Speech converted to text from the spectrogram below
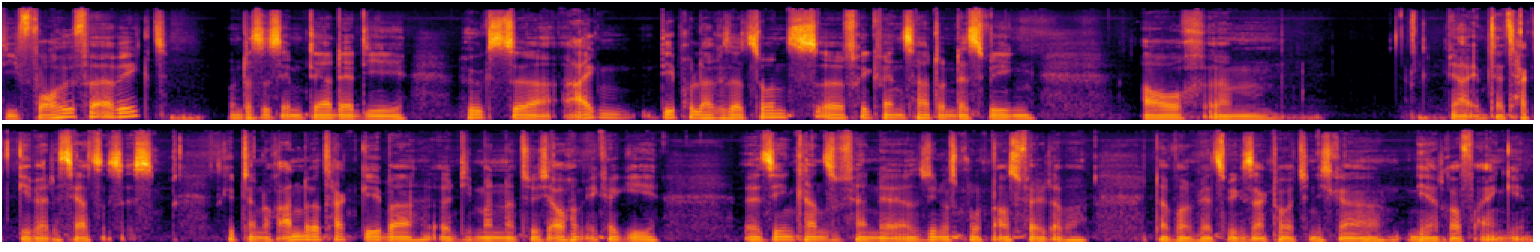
die Vorhöfe erregt. Und das ist eben der, der die höchste Eigendepolarisationsfrequenz hat und deswegen auch ähm, ja, eben der Taktgeber des Herzens ist. Es gibt ja noch andere Taktgeber, äh, die man natürlich auch im EKG äh, sehen kann, sofern der Sinusknoten ausfällt, aber da wollen wir jetzt, wie gesagt, heute nicht gar näher drauf eingehen.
